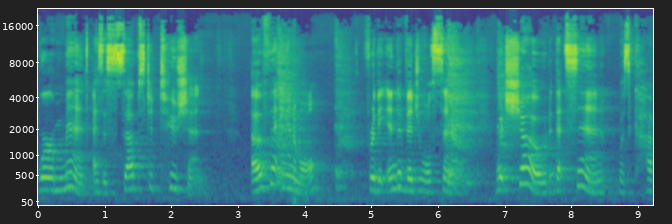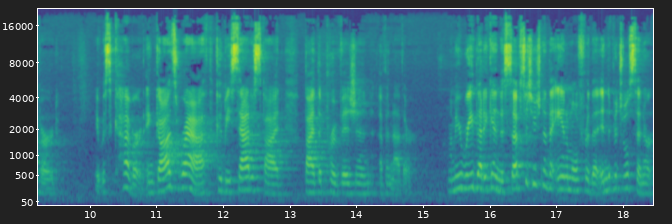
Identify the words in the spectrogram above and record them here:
were meant as a substitution of the animal for the individual sinner, which showed that sin was covered. It was covered, and God's wrath could be satisfied by the provision of another. Let me read that again. The substitution of the animal for the individual sinner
